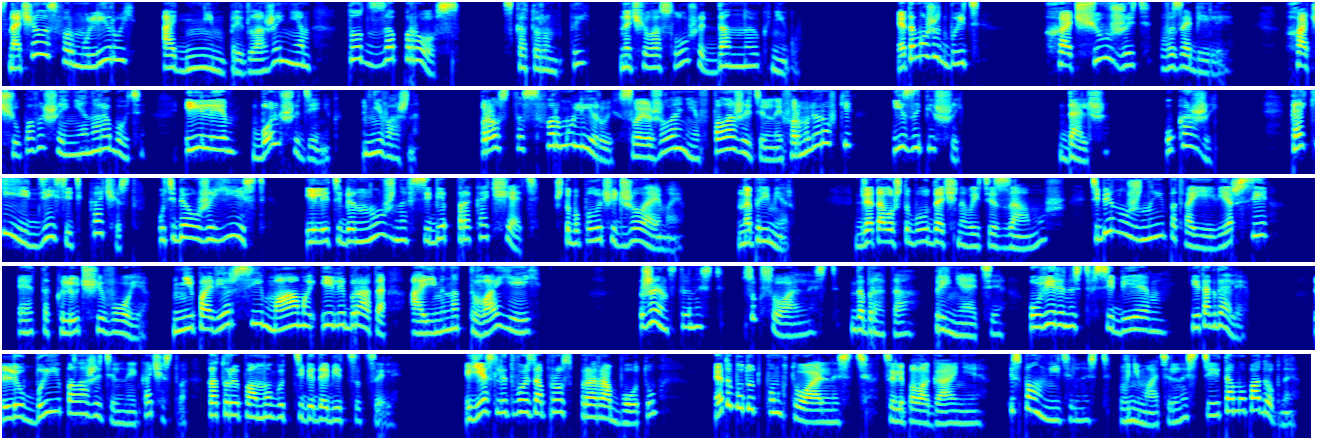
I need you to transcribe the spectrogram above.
Сначала сформулируй одним предложением тот запрос, с которым ты начала слушать данную книгу. Это может быть «хочу жить в изобилии», «хочу повышения на работе» или «больше денег». Неважно. Просто сформулируй свое желание в положительной формулировке и запиши. Дальше укажи, какие 10 качеств у тебя уже есть или тебе нужно в себе прокачать, чтобы получить желаемое. Например, для того, чтобы удачно выйти замуж, тебе нужны, по твоей версии, это ключевое. Не по версии мамы или брата, а именно твоей. Женственность, сексуальность, доброта, принятие, уверенность в себе и так далее. Любые положительные качества, которые помогут тебе добиться цели. Если твой запрос про работу, это будут пунктуальность, целеполагание, исполнительность, внимательность и тому подобное.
